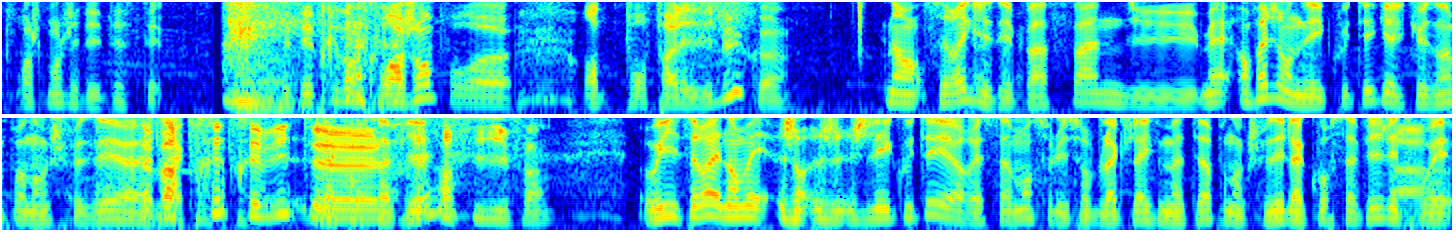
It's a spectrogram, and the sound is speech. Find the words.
Franchement, j'ai détesté. C'était très encourageant pour, euh, pour faire les débuts, quoi. Non, c'est vrai que j'étais pas fan du. Mais en fait, j'en ai écouté quelques-uns pendant que je faisais. euh, Ça part la- très très vite, la euh, course à pied. très incisif. hein. Oui, c'est vrai. Non, mais je l'ai écouté euh, récemment, celui sur Black Lives Matter, pendant que je faisais de la course à pied. Je l'ai Ah. trouvé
